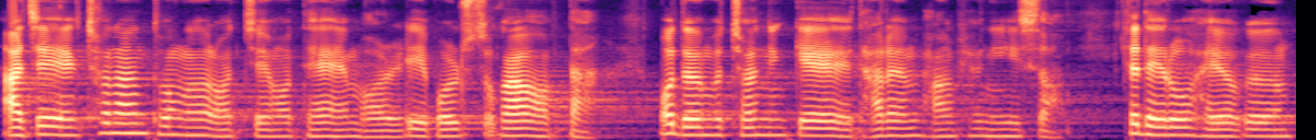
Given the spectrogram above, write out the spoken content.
아직 천안통을 얻지 못해 멀리 볼 수가 없다. 모든 부처님께 다른 방편이 있어 그대로 하여금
